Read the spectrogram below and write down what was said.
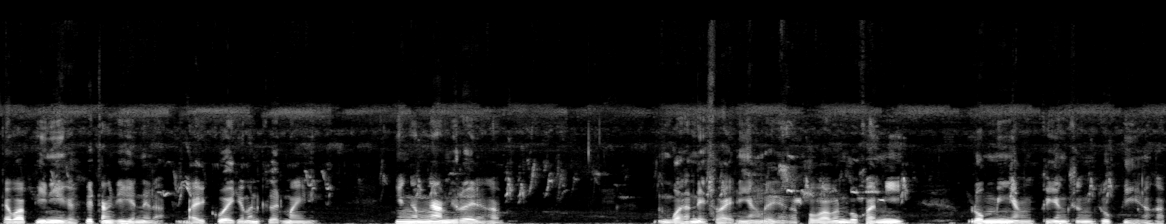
แต่ว่าปีนี้ก็คือตั้งที่เห็นนี่แหละใบกล้วยที่มันเกิดใหม่นี่ ยังงามๆอยู่เลยนะครับมันบ่ทันได้ซอยได้หยังเลยนะครับ เพราะว่ามันบ่ค่อยมีลมมีหยังคือยังซึ่งทุกปีนะครับ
